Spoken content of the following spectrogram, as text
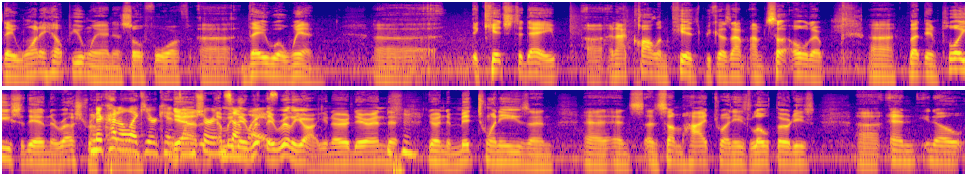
they want to help you win, and so forth, uh, they will win. Uh, the kids today, uh, and I call them kids because I'm, I'm so older, uh, but the employees today in the restaurant. They're kind of like your kids, yeah, I'm sure. In some ways. I mean, they, re- they, really are. You know, they're in the they're in the mid 20s and, and and and some high 20s, low 30s, uh, and you know,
